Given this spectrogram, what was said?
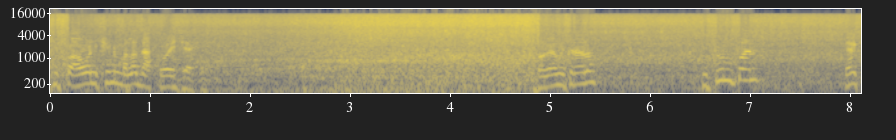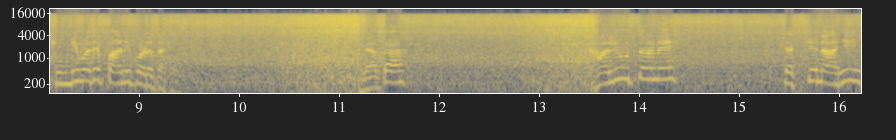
ही पावनखिंड मला दाखवायची आहे. बघा मित्रांनो कुठून पण या खिंडीमध्ये पाणी पडत आहे. आणि आता खाली उतरणे शक्य नाही.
